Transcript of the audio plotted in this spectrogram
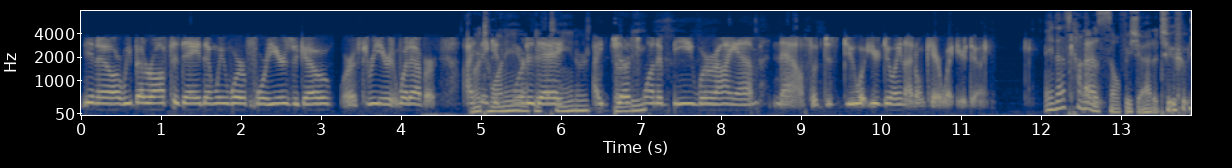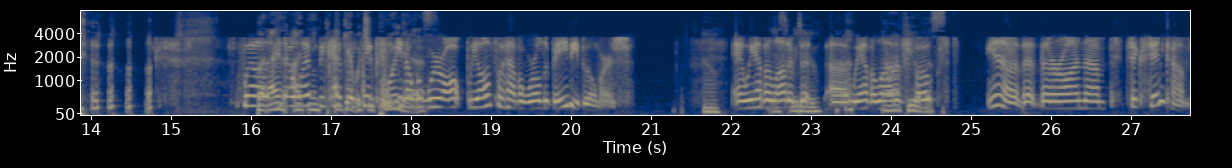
you know, are we better off today than we were 4 years ago or 3 years whatever. I Or think 20 it's more or today. I just want to be where I am now. So just do what you're doing. I don't care what you're doing. And that's kind of a selfish attitude. Well, But I- you know I what? think- I because get what your point you know, is. we're all we also have a world of baby boomers, Oh, and we have a Yes, lot of we the, uh, we have a lot of of folks, us. yeah, that that are on um, fixed incomes,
